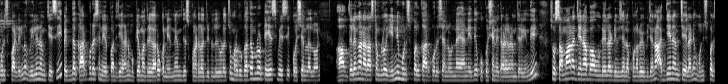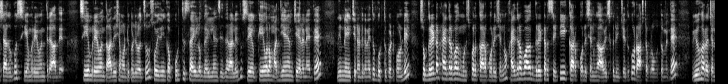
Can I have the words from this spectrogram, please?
మున్సిపాలిటీలను విలీనం చేసి పెద్ద కార్పొరేషన్ ఏర్పాటు చేయాలని ముఖ్యమంత్రి గారు ఒక నిర్ణయం తీసుకున్నట్టుగా చూడవచ్చు. మనకు గతంలో టీఎస్పీసీ క్వశ్చన్లలో తెలంగాణ రాష్ట్రంలో ఎన్ని మున్సిపల్ కార్పొరేషన్లు ఉన్నాయి అనేది ఒక క్వశ్చన్ అయితే అడగడం జరిగింది. సో సమాన జనాభా ఉండేలా డివిజన్ల పునర్విభజన అధ్యయనం చేయాలని మున్సిపల్ శాఖకు సీఎం రేవంత్ ఆదే సీఎం రేవంత్ ఆదేశం అంటూ చూడవచ్చు సో ఇది ఇంకా పూర్తి స్థాయిలో గైడ్లైన్స్ ఇది రాలేదు. సే- కేవలం అధ్యయనం చేయాలని అయితే నిర్ణయించినట్టుగా అయితే గుర్తుపెట్టుకోండి. So greater Hyderabad municipal corporation Hyderabad greater city కార్పొరేషన్గా ఆవిష్కరించేందుకు రాష్ట్ర ప్రభుత్వం అయితే వ్యూహరచన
